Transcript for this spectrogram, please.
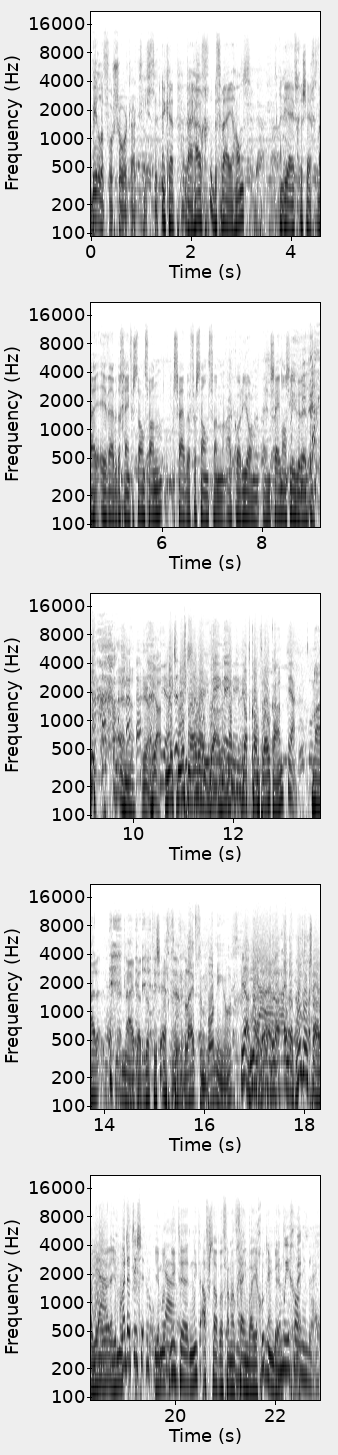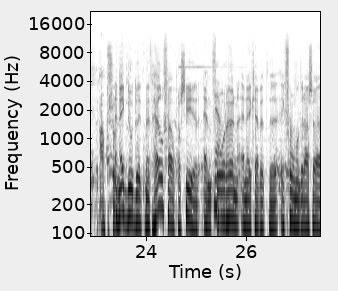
willen voor soort artiesten. Ik heb bij Huig de vrije hand. En die heeft gezegd, wij, wij hebben er geen verstand van. Zij hebben verstand van accordeon en zeemansliederen. en uh, ja. ja, Ja, niks mis is mee, want Nee, nee, nee, dat, nee. dat komt er ook aan. Ja. Maar nee, dat, dat is echt... Het blijft een bonnie hoor. Ja, nou, Ja. En, dat, en dat moet ook zo. Je, Ja, je moet, maar dat is- je moet ja. niet, uh, niet afstappen van hetgeen waar je goed Nee, in daar bent. moet je gewoon in blijven. Absoluut. En ik doe dit met heel veel plezier. En Ja. voor hun. En ik, heb het, uh, ik voel me er als, uh,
